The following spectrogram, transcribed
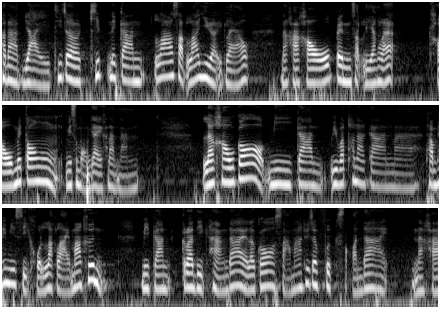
ขนาดใหญ่ที่จะคิดในการล่าสัตว์ล่าเหยื่ออีกแล้วนะคะเขาเป็นสัตว์เลี้ยงและเขาไม่ต้องมีสมองใหญ่ขนาดนั้น แล้วเขาก็มีการวิวัฒนาการมาทำให้มีสีขนหลากหลายมากขึ้น มีการกระดิกหางได้ แล้วก็สามารถที่จะฝึกสอนได้นะคะ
